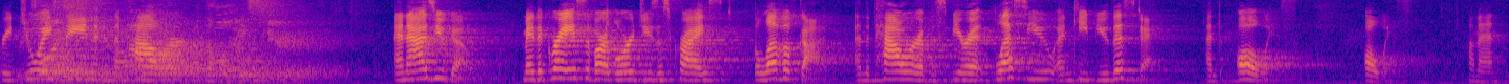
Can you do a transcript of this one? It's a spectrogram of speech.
rejoicing in the power of the Holy Spirit. And as you go, may the grace of our Lord Jesus Christ, the love of God, and the power of the Spirit bless you and keep you this day and always, always. Amen.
